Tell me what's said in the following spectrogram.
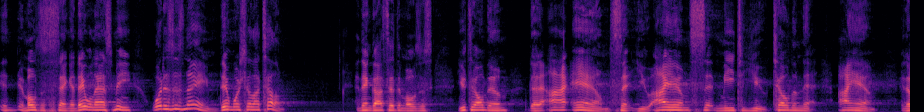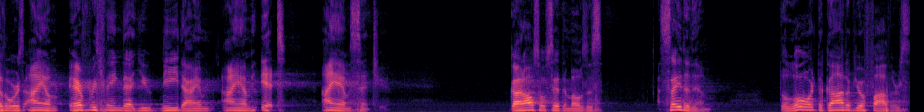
and, and Moses is saying, And they will ask me, What is his name? Then what shall I tell them? And then God said to Moses, You tell them, that I am sent you. I am sent me to you. Tell them that. I am. In other words, I am everything that you need. I am, I am it. I am sent you. God also said to Moses, Say to them, The Lord, the God of your fathers,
